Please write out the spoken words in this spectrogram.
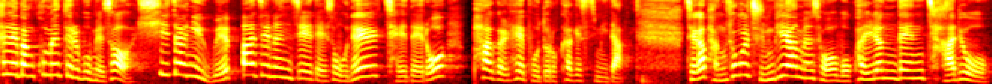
텔레방 코멘트를 보면서 시장이 왜 빠지는지에 대해서 오늘 제대로 파악을 해 보도록 하겠습니다. 제가 방송을 준비하면서 뭐 관련된 자료,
